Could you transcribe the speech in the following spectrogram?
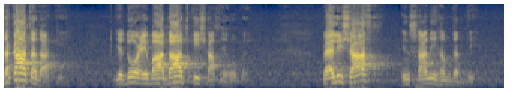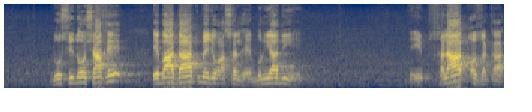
زکات ادا کی۔ یہ دو عبادات کی شاخیں ہو گئی پہلی شاخ انسانی ہمدردی۔ دوسری دو شاخیں عبادات میں جو اصل ہے بنیادی ہے سلاد اور زکات۔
